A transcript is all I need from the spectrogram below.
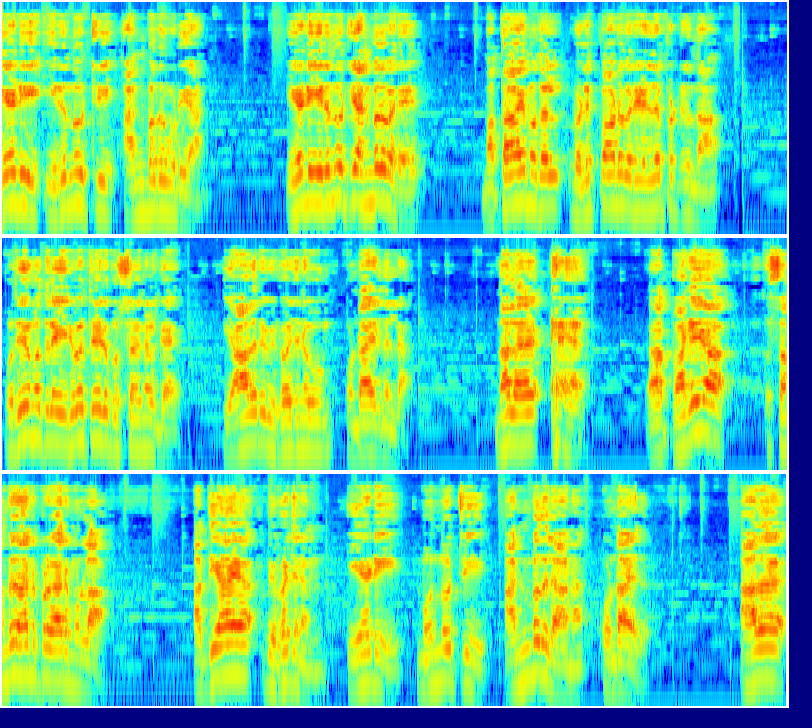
എ ഡി ഇരുന്നൂറ്റി അൻപത് കൂടിയാണ്. എ ഡി ഇരുന്നൂറ്റി അൻപത് വരെ മത്തായ മുതൽ വെളിപ്പാട് വരെ എഴുതപ്പെട്ടിരുന്ന പുതിയമത്തിലെ ഇരുപത്തിയേഴ് പുസ്തകങ്ങൾക്ക് യാതൊരു വിഭജനവും ഉണ്ടായിരുന്നില്ല. എന്നാൽ പഴയ സംവിധാനപ്രകാരമുള്ള അധ്യായ വിഭജനം എ ഡി മുന്നൂറ്റി അൻപതിലാണ് ഉണ്ടായത്. അത്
